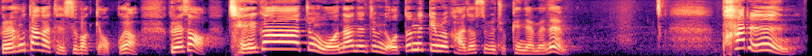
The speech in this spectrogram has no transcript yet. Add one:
그런 형태가 될 수밖에 없고요. 그래서 제가 좀 원하는 좀 어떤 느낌을 가졌으면 좋겠냐면은 팔은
